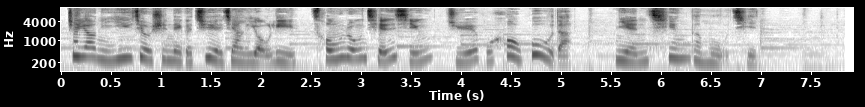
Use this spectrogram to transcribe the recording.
只要你依旧是那个倔强有力、从容前行、绝不后顾的。年轻的母亲。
